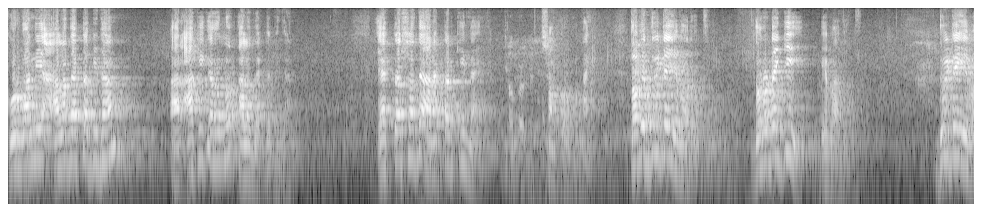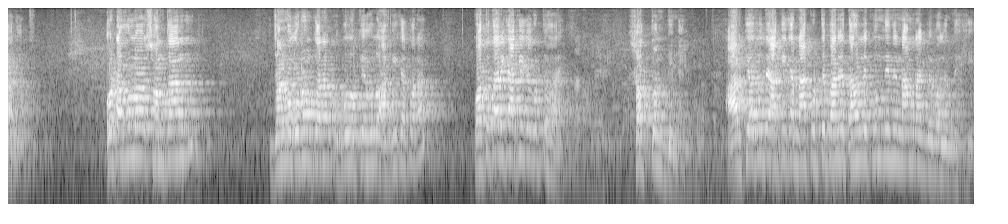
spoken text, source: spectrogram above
কোরবানি আলাদা একটা বিধান, আর আকিকা হলো আলাদা একটা বিধান। একটার সাথে আর একটার কি নাই? সম্পর্ক নাই। তবে দুইটাই এবাদত। দোনোটাই কি? এবাদত। দুইটাই এবাদত। ওটা হলো সন্তান জন্মগ্রহণ করার উপলক্ষে হলো আকিকা করা। কত তারিখে আকিকা করতে হয়? সপ্তম দিনে। আর কেউ যদি আকিকা না করতে পারে তাহলে কোন দিনে নাম রাখবে বলেন দেখি?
